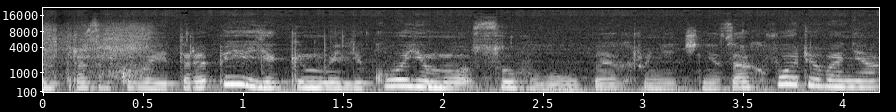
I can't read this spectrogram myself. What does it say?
ультразвукової терапії, яким ми лікуємо суглоби, хронічні захворювання.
